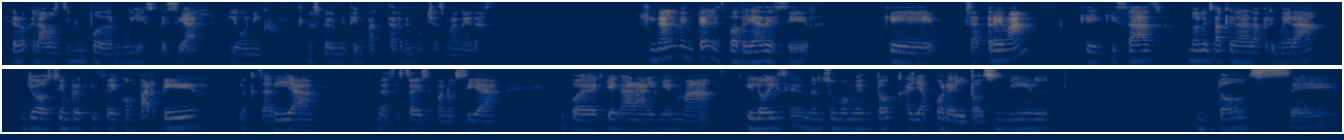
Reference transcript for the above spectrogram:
Y creo que la voz tiene un poder muy especial y único que nos permite impactar de muchas maneras. Finalmente les podría decir que se atrevan, que quizás no les va a quedar a la primera. Yo siempre quise compartir lo que sabía, las historias que conocía y poder llegar a alguien más y lo hice en su momento allá por el 2012,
